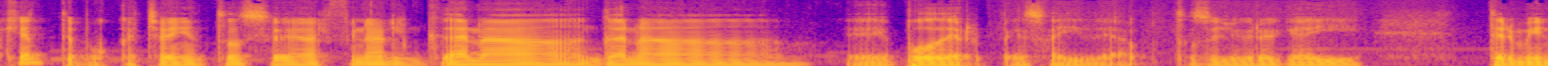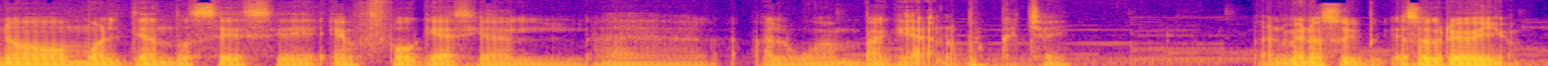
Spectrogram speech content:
gente, pues, ¿cachai? Entonces al final gana, gana eh, poder esa idea. Entonces yo creo que ahí terminó moldeándose ese enfoque hacia el, al buen vaqueano, pues, ¿cachai? Al menos eso creo yo.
